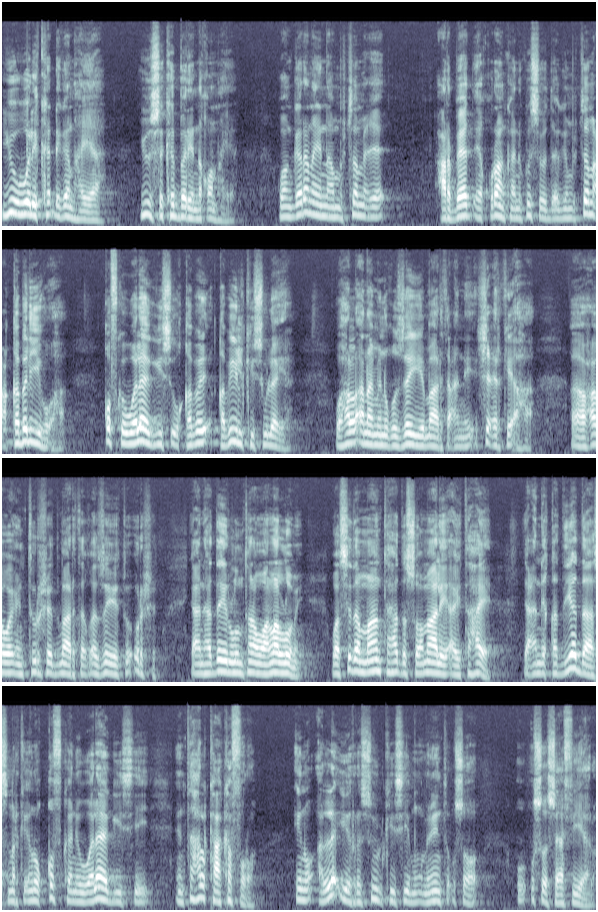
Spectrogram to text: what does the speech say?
yuu weli ka dhigan hayaa yuuse ka beri noqon haya waan garanaynaa mujtamacii carbeed ee qur'aankani ku soo degay mujtamac qabaliyuhu ahaa. Qofka walaagiisa uu qabiilkiisu leeyahay wahal ana min khuzayi maarata yani shicirkii ahaa. Waxaa weye in turshad maarata khuzayatu urshad yani hadday luntana waan la lumi. Waa sida maanta hadda soomaaliya ay tahay. Yani qadiyadaas marka inuu qofkani walaagiisii inta halkaa ka furo inuu alle iyo rasuulkiisii muminiinta u soo u soo saafi yeelo.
